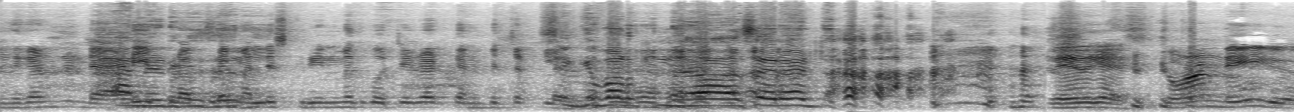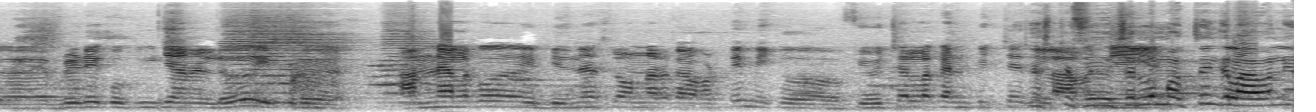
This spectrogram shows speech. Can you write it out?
ఎందుకంటే డాడీ ఇప్పుడప్పుడే మళ్ళీ స్క్రీన్ మీదకి వచ్చేటట్టు కనిపించట్లేదు. లేదు గైస్ చూడండి ఎవ్రీడే కుకింగ్ ఛానల్ ఇప్పుడు అన్నెలకు ఈ బిజినెస్లో ఉన్నారు కాబట్టి మీకు ఫ్యూచర్లో కనిపించేది ఫ్యూచర్లో మొత్తం ఇంకా లావణ్య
